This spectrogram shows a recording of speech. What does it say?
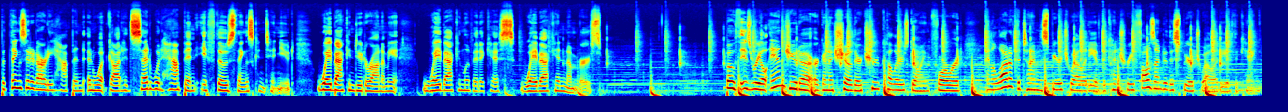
but things that had already happened and what God had said would happen if those things continued. Way back in Deuteronomy, way back in Leviticus, way back in Numbers both Israel and Judah are going to show their true colors going forward, and a lot of the time the spirituality of the country falls under the spirituality of the king.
